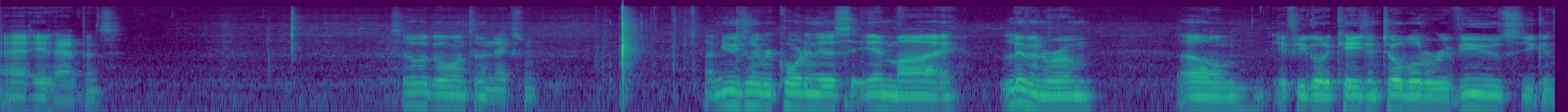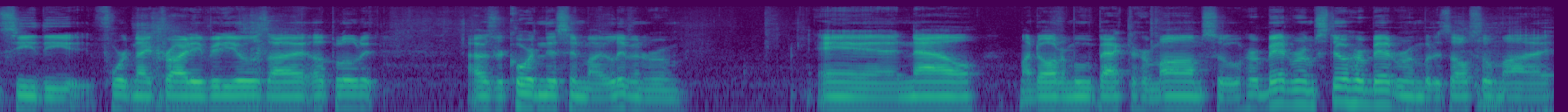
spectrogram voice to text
eh, it happens. So we'll go on to the next one. I'm usually recording this in my living room um, if you go to Kajun Towboater Reviews, you can see the Fortnite Friday videos I uploaded. I was recording this in my living room, and now my daughter moved back to her mom, so her bedroom's still her bedroom, but it's also my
